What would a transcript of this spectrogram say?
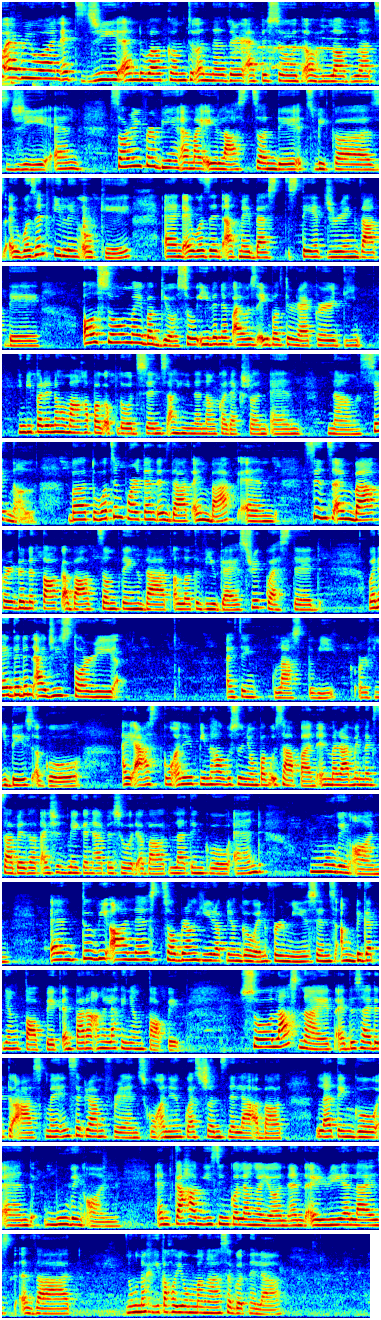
Hello everyone, it's G and welcome to another episode of Love Lots G. And sorry for being MIA last Sunday. It's because I wasn't feeling okay and I wasn't at my best state during that day. Also, may bagyo. So even if I was able to record, hindi pa rin ako makakapag-upload since ang hina ng connection and ng signal. But what's important is that I'm back and since I'm back, we're gonna talk about something that a lot of you guys requested. When I did an IG story, I think last week or a few days ago, I asked kung ano yung pinaka gusto nyong pag-usapan and maraming nagsabi that I should make an episode about letting go and moving on. And to be honest, sobrang hirap niyang gawin for me since ang bigat niyang topic and parang ang laki niyang topic. So, last night, I decided to ask my Instagram friends kung ano yung questions nila about letting go and moving on. And kakagising ko lang ngayon and I realized that nung nakita ko yung mga sagot nila,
